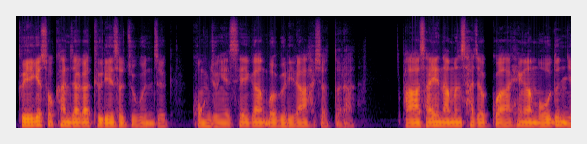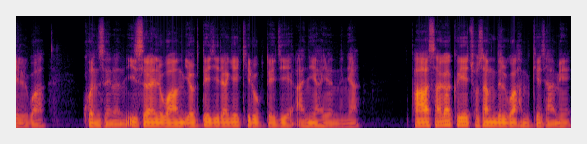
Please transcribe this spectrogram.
그에게 속한 자가 들에서 죽은즉 공중의 새가 먹으리라 하셨더라. 바하사의 남은 사적과 행한 모든 일과 권세는 이스라엘 왕 역대지략에 기록되지 아니하였느냐. 바하사가 그의 조상들과 함께 잠에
